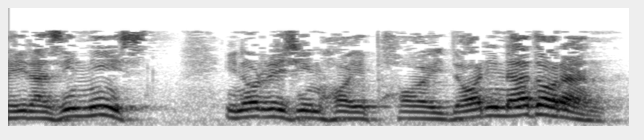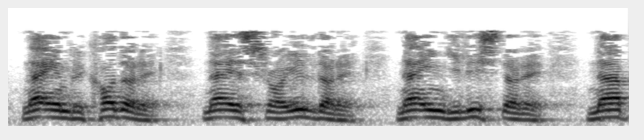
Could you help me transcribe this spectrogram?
غیر از این نیست. اینا رژیم های پایداری ندارن. نه امریکا داره نه اسرائیل داره نه انگلیس داره نه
